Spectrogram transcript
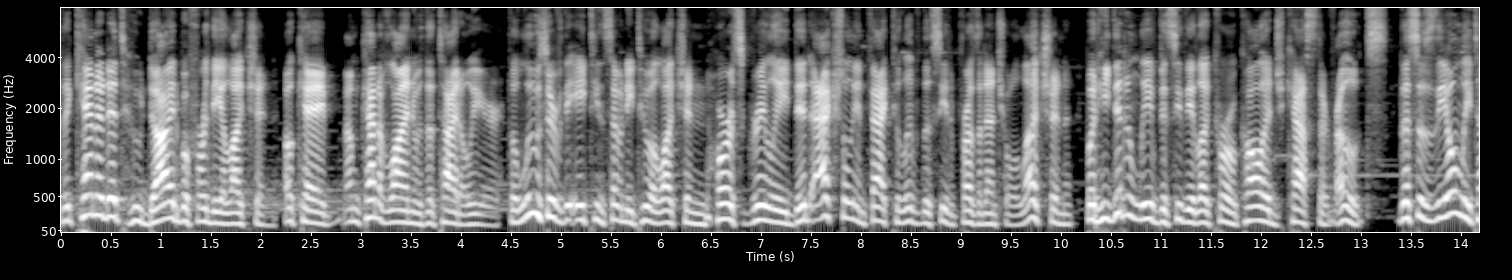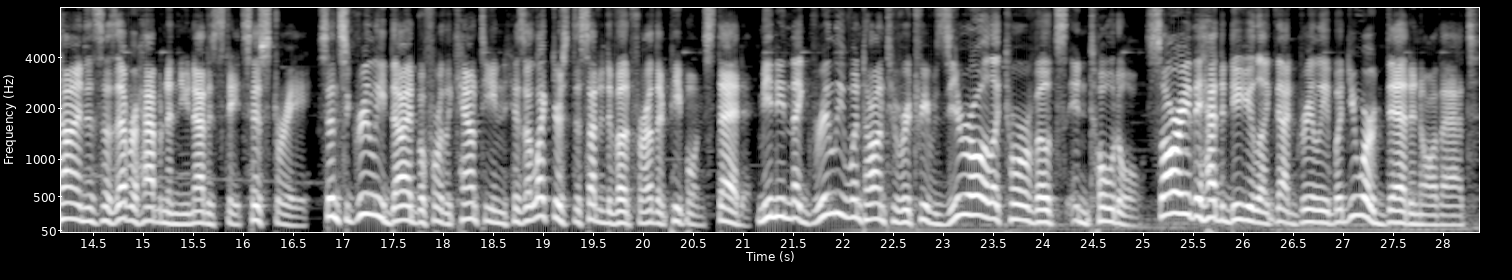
The candidate who died before the election. Okay, I'm kind of lying with the title here. The loser of the 1872 election, Horace Greeley, did actually in fact live to live the presidential election, but he didn't leave to see the Electoral College cast their votes. This is the only time this has ever happened in the United States history. Since Greeley died before the counting, his electors decided to vote for other people instead, meaning that Greeley went on to retrieve zero electoral votes in total. Sorry they had to do you like that, Greeley, but you were dead and all that.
